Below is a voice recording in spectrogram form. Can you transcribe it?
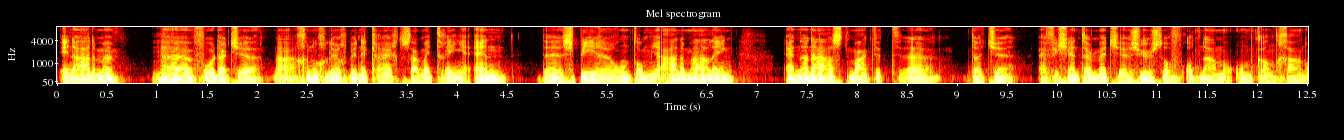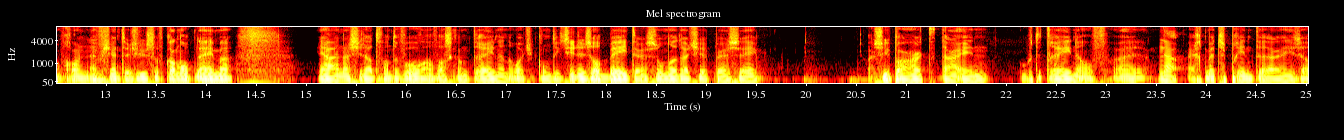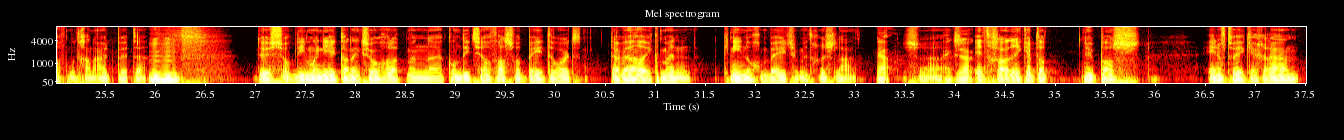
inademen. Mhm. eh, voordat je nou, genoeg lucht binnenkrijgt. Dus daarmee train je en de spieren rondom je ademhaling. En daarnaast maakt het dat je efficiënter met je zuurstofopname om kan gaan. Of gewoon Mhm. efficiënter zuurstof kan opnemen. Ja, en als je dat van tevoren alvast kan trainen, dan wordt je conditie dus al beter. Zonder dat je per se super hard daarin hoeft te trainen. Of ja. echt met sprinten jezelf moet gaan uitputten. Mhm. Dus op die manier kan ik zorgen dat mijn eh, conditie alvast wat beter wordt. Terwijl Ja. ik mijn knie nog een beetje met rust laat. Ja. Dus eh, Exact. interessant. Ik heb dat nu pas één of twee keer gedaan.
